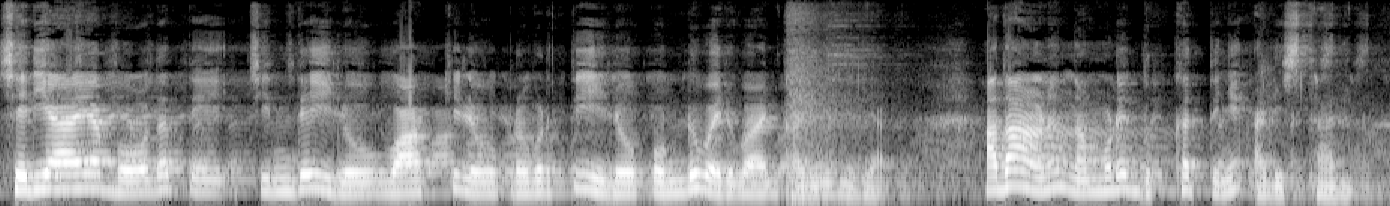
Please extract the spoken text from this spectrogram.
ശരിയായ ബോധത്തെ ചിന്തയിലോ വാക്കിലോ പ്രവൃത്തിയിലോ കൊണ്ടുവരുവാൻ കഴിയുന്നില്ല. അതാണ് നമ്മുടെ ദുഃഖത്തിന് അടിസ്ഥാനം.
